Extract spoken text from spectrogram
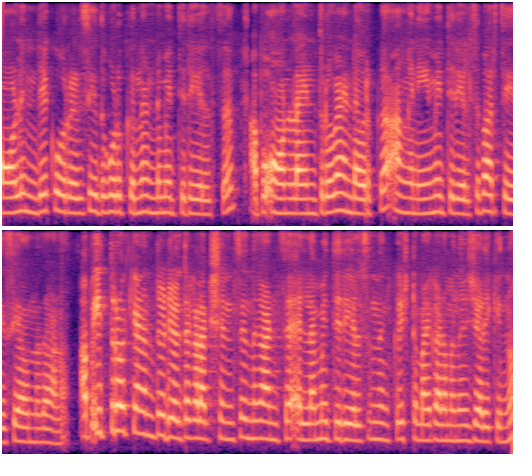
ഓൾ ഇന്ത്യ കൊറിയർ ചെയ്ത് കൊടുക്കുന്നുണ്ട് മെറ്റീരിയൽസ് അപ്പോൾ ഓൺലൈൻ ത്രൂ വേണ്ടവർക്ക് അങ്ങനെയും മെറ്റീരിയൽസ് പർച്ചേസ് ചെയ്യാവുന്നതാണ്. അപ്പോൾ ഇത്രയൊക്കെയാണ് ഇന്നത്തെ വീഡിയോയിലത്തെ കളക്ഷൻസ് എന്ന് കാണിച്ച എല്ലാ മെറ്റീരിയൽസും നിങ്ങൾക്ക് ഇഷ്ടമായി കാണുമെന്ന് വിചാരിക്കുന്നു.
